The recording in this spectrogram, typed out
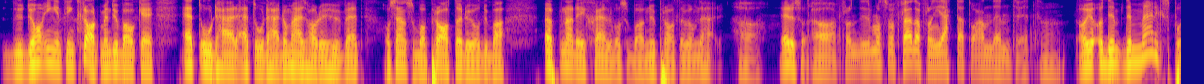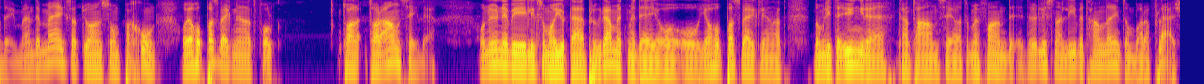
du, du har ingenting klart men du bara okej, okay, ett ord här, ett ord här, de här har du i huvudet och sen så bara pratar du och du bara öppnar dig själv och så bara nu pratar vi om det här ja. Är det så? Ja, från, det måste vara flöda från hjärtat och anden du vet ja. Och, och det, det, märks på dig, men det märks att du har en sån passion Och jag hoppas verkligen att folk tar, tar an sig det och nu när vi liksom har gjort det här programmet med dig och, och jag hoppas verkligen att de lite yngre kan ta an sig och att men fan, du, du lyssnar, livet handlar inte om bara flash.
